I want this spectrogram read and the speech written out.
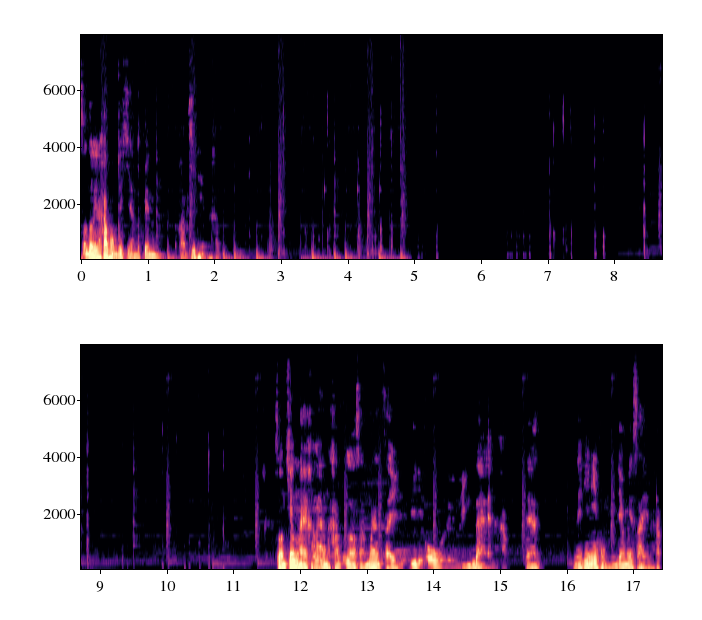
ส่วนตรงนี้นะครับผมจะเขียนเป็นความคิดเห็นนะครับ ส่วนเครื่องหมายข้างล่างนะครับ เราสามารถใส่วิดีโอหรือลิงก์ได้เลยนะครับ แต่ในที่นี้ผมยังไม่ใส่นะครับ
